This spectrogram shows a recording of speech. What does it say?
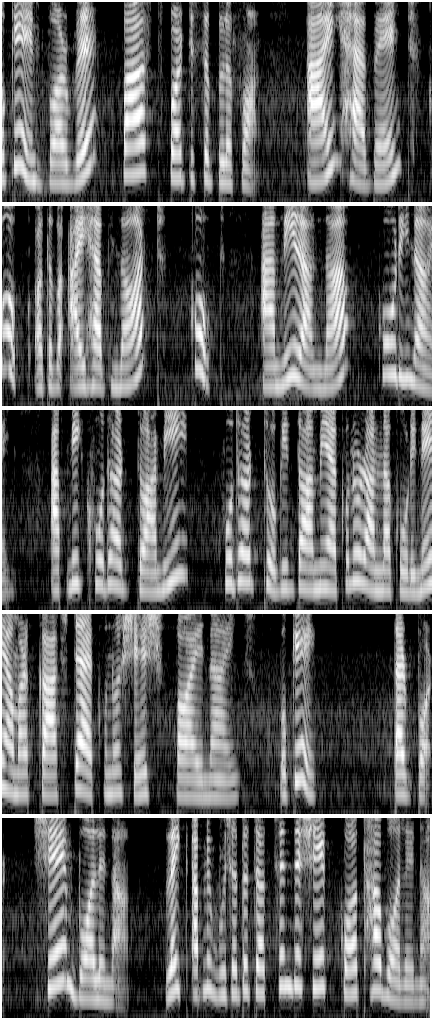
ওকে ভার্বের past participle form I haven't cook অথবা আই হ্যাভ নট কুকড আমি রান্না করি নাই। আপনি ক্ষুধার্ত, আমি ক্ষুধার্ত, কিন্তু আমি এখনও রান্না করি নাই, আমার কাজটা এখনও শেষ হয় নাই। ওকে তারপর, সে বলে না। লাইক আপনি বোঝাতে চাচ্ছেন যে সে কথা বলে না।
